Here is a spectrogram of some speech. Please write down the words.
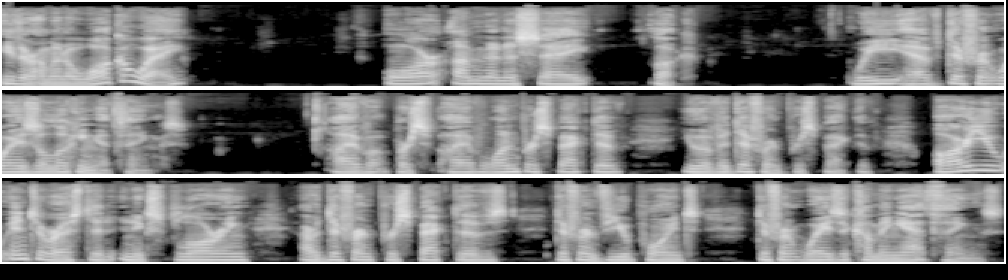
either I'm going to walk away or I'm going to say, look, we have different ways of looking at things. I have a pers- I have one perspective. You have a different perspective. Are you interested in exploring our different perspectives, different viewpoints, different ways of coming at things?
